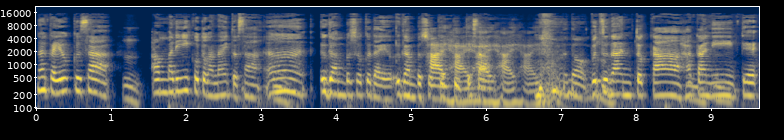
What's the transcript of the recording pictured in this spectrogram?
なんかよくさ、うん。うん。あんまりいいことがないとさ、うん、うがん不足だよ、うがん不足って言ってさ、はいはいはい。あの、仏壇とか墓に行って、参らん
